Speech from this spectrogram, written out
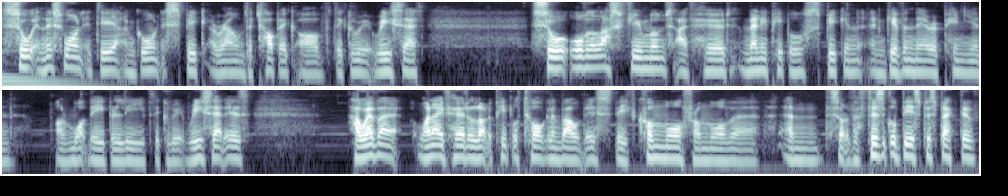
So in this one today I'm going to speak around the topic of the Great Reset. So over the last few months I've heard many people speaking and giving their opinion on what they believe the Great Reset is. However, when I've heard a lot of people talking about this, they've come more from more of a um, sort of a physical based perspective,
